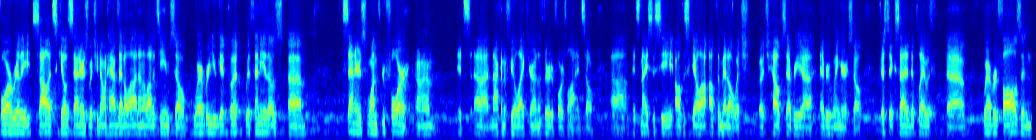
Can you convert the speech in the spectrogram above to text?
four really solid skilled centers, which you don't have that a lot on a lot of teams. So wherever you get put with any of those um, centers, one through four, um, it's uh, not going to feel like you're on the third or fourth line. So uh, it's nice to see all the skill up the middle, which which helps every uh, every winger. So just excited to play with uh, whoever falls, and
